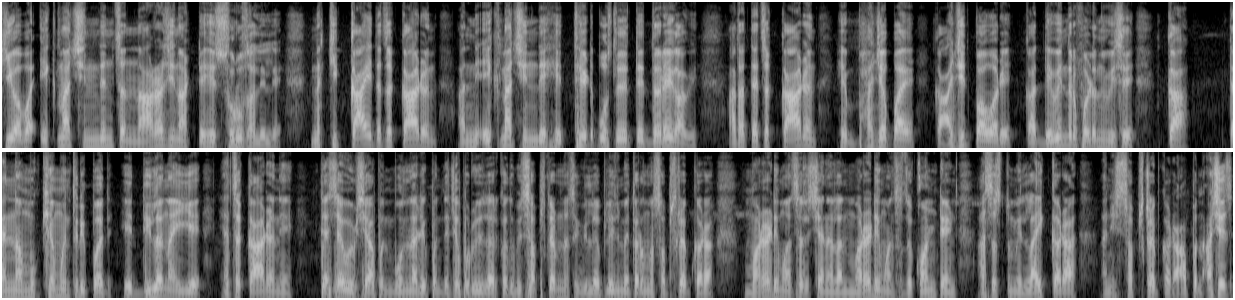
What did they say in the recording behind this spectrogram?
की बाबा एकनाथ शिंदेंचं नाराजी नाट्य हे सुरू झालेलं आहे. नक्की काय त्याचं कारण? आणि एकनाथ शिंदे हे थेट पोचलेले ते दरेगावे. आता त्याचं कारण हे भाजप आहे का अजित पवार आहे का देवेंद्र फडणवीस आहे का त्यांना मुख्यमंत्रीपद हे दिलं नाही आहे ह्याचं कारण आहे त्याच्याविषयी आपण बोलणार आहे पण त्याच्यापूर्वी जर का तुम्ही सबस्क्राईब नसेल केलं प्लीज मित्रांनो सबस्क्राईब करा. मराठी माणसाचं चॅनल आणि मराठी माणसाचं कॉन्टेंट असंच तुम्ही लाईक करा आणि सबस्क्राईब करा. आपण असेच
